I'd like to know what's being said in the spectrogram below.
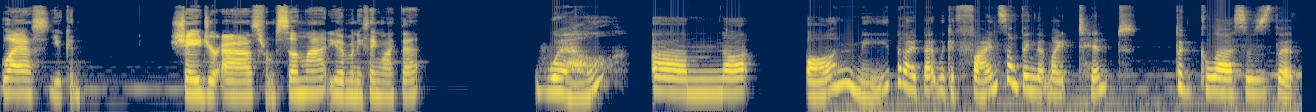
glass. You can shade your eyes from sunlight. You have anything like that? Well, um, not on me, but I bet we could find something that might tint the glasses that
